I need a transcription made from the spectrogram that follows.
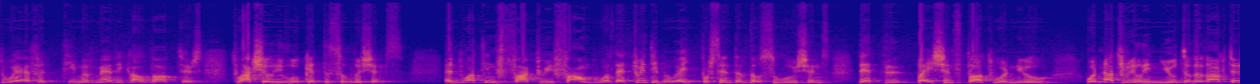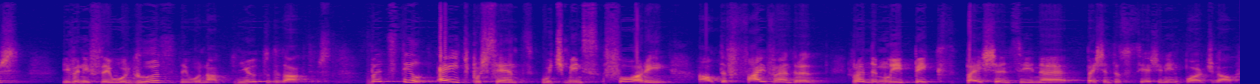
to have a team of medical doctors to actually look at the solutions. And what in fact we found was that 28% of those solutions that the patients thought were new were not really new to the doctors. Even if they were good, they were not new to the doctors. But still, 8%, which means 40 out of 500 randomly picked patients in a patient association in Portugal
